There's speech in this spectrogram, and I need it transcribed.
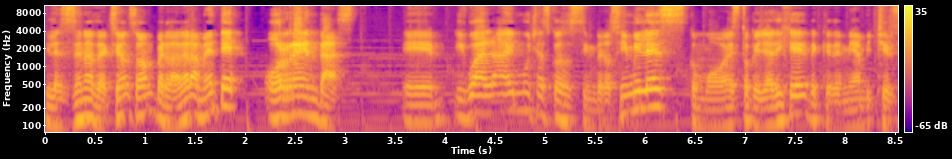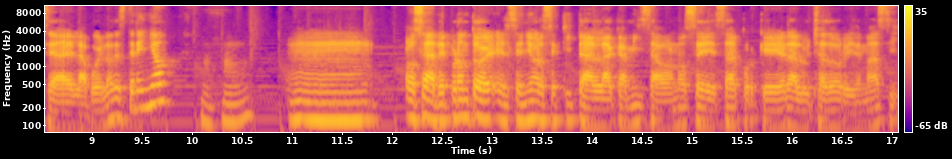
y las escenas de acción son verdaderamente horrendas. Eh, igual hay muchas cosas inverosímiles, como esto que ya dije, de que Demian Bichir sea el abuelo de este niño. Mm, o sea, de pronto el señor se quita la camisa o no sé, ¿sabes? Porque era luchador y demás y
